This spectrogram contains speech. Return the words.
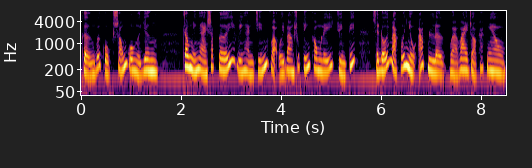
cận với cuộc sống của người dân. Trong những ngày sắp tới, Viện Hành Chính và Ủy ban xúc tiến công lý truyền tiếp sẽ đối mặt với nhiều áp lực và vai trò khác nhau.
